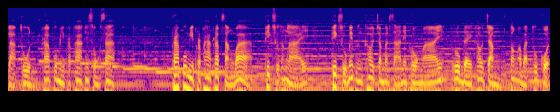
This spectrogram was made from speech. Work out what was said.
กราบทูลพระผู้มีพระภาคให้ทรงทราบพ พระผู้มีพระภาครับสั่งว่าภิกษุทั้งหลาย ภิกษุไม่พึงเข้าจำพรรษาในโพรงไม้ รูปใดเข้าจำต้องอบัตทุกกฎ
